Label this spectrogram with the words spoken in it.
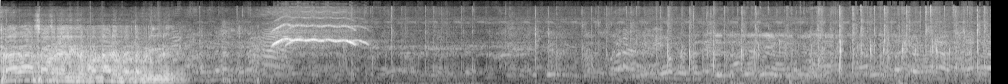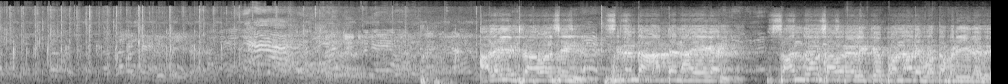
பிரகாஷ் அவர்களுக்கு பொன்னாடு போட்டப்படுகிறது அழகி டிராவல்ஸின் சிறந்த ஆட்ட நாயகன் சந்தோஷ் அவர்களுக்கு பொன்னாடை போட்டப்படுகிறது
